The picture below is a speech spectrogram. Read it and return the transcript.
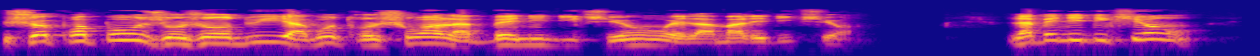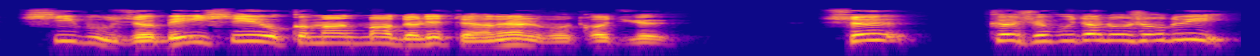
je propose aujourd'hui à votre choix la bénédiction et la malédiction. La bénédiction, si vous obéissez au commandement de l'Éternel votre Dieu, ce que je vous donne aujourd'hui.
